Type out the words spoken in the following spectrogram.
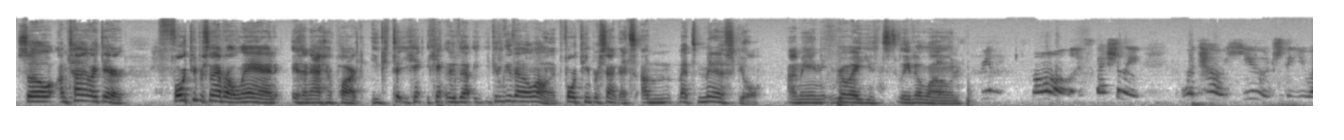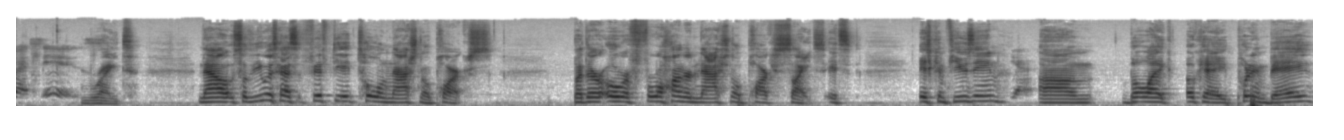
So I'm telling you right there, 14% of our land is a national park. You, can, you, can't, you can't leave that. You can leave that alone. 14%. That's um, that's minuscule. I mean, really, you just leave it alone. It's really small, especially with how huge the U.S. is. Right. Now, so the U.S. has 58 total national parks, but there are over 400 national park sites. It's it's confusing. Yeah. Um, but like, okay, Put-in-Bay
